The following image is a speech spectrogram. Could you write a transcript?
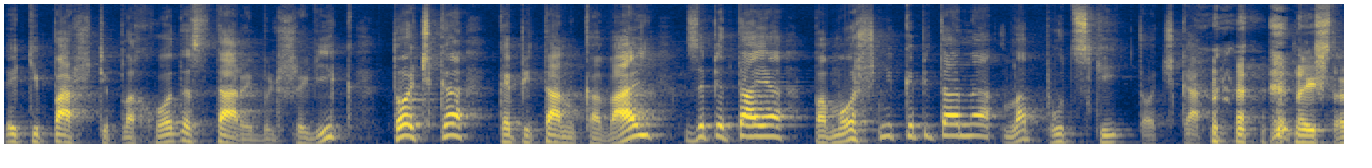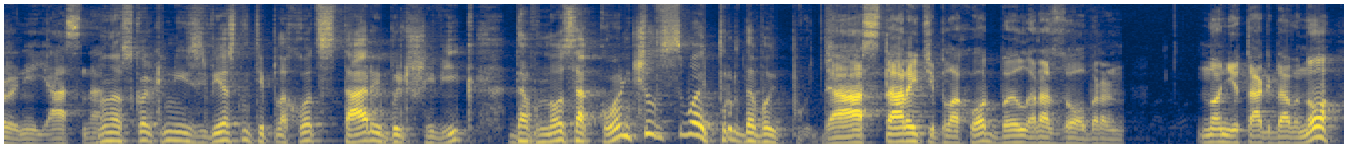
экипаж теплохода «Старый большевик» Точка, капитан Коваль, запятая, помощник капитана Лапутский, точка. Ну и что же не ясно? Ну, насколько мне известно, теплоход «Старый большевик» давно закончил свой трудовой путь. Да, старый теплоход был разобран. Но не так давно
